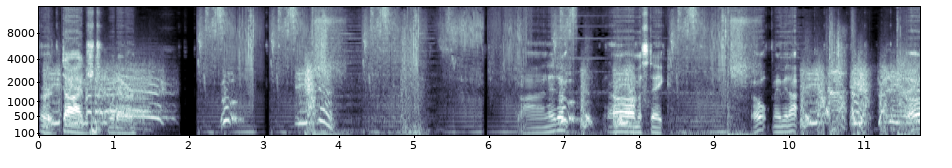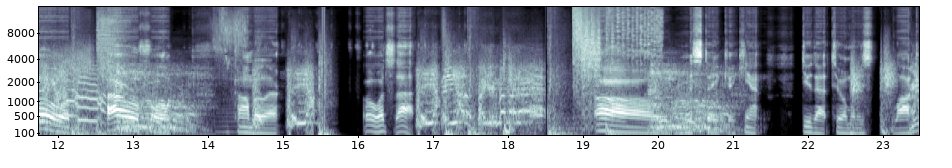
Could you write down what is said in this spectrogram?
Or dodged, whatever. Go on, hit him. Oh, mistake. Oh, maybe not. Oh, powerful combo there. Oh, what's that? Oh, mistake. I can't do that to him when he's locking.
